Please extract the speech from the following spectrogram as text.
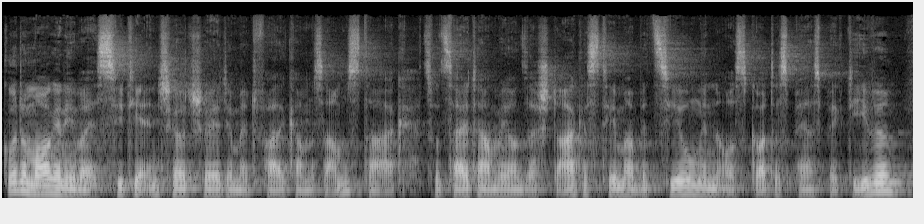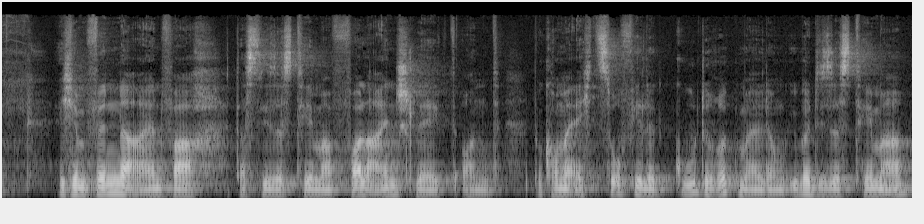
Guten Morgen, ihr CTN Church Radio mit Falk am Samstag. Zurzeit haben wir unser starkes Thema Beziehungen aus Gottes Perspektive. Ich empfinde einfach, dass dieses Thema voll einschlägt und bekomme echt so viele gute Rückmeldungen über dieses Thema,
